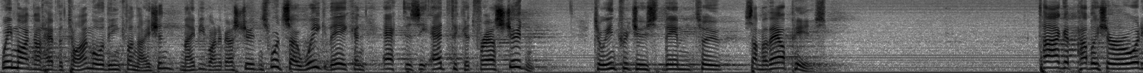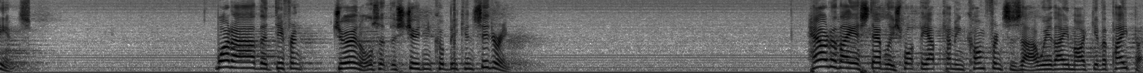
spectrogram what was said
We might not have the time or the inclination, maybe one of our students would. So we there can act as the advocate for our student to introduce them to some of our peers target publisher or audience. What are the different journals that the student could be considering? How do they establish what the upcoming conferences are where they might give a paper?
